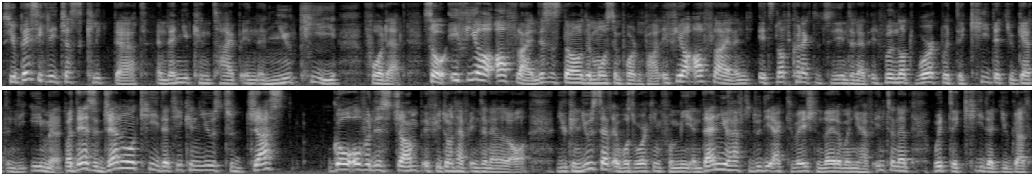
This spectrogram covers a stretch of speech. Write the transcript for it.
So you basically just click that and then you can type in a new key for that. So if you're offline, this is now the most important part. If you're offline and it's not connected to the internet, it will not work with the key that you get in the email. But there's a general key that you can use to just go over this jump if you don't have internet at all. You can use that, it was working for me. And then you have to do the activation later when you have internet with the key that you got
